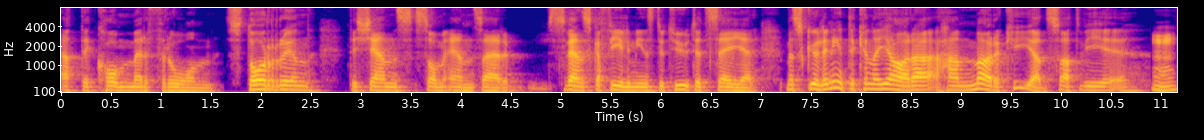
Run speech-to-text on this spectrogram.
att det kommer från storyn. Det känns som en så här Svenska Filminstitutet säger. Men skulle ni inte kunna göra han mörkhyad så att vi... Mm.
